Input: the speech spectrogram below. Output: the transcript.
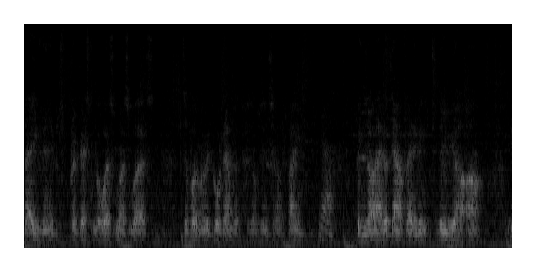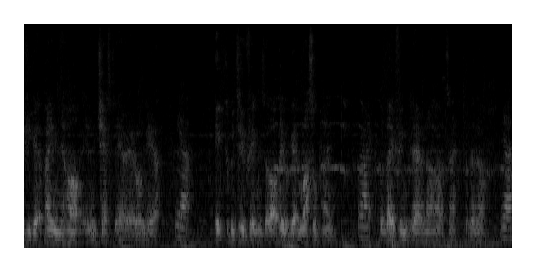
that evening it progressed and got worse and worse and worse. To the point where we called an ambulance because I was in so much pain. Yeah. Things like that, look out for anything to do with your heart. Oh, if you get a pain in your heart, in the chest area along here, Yeah. it could be two things. A lot of people get muscle pain, Right. but they think they're having a heart attack, but they're not. Yeah.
